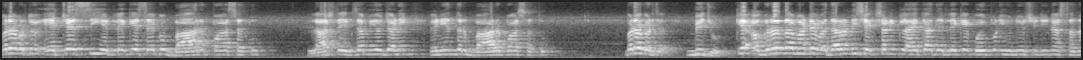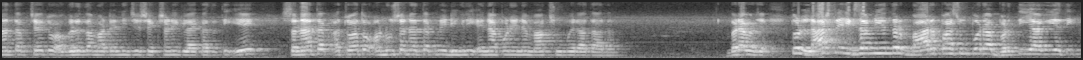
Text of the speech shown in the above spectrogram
બરાબર? તો એચએસસી એટલે કે સાહેબ, બાર પાસ હતું. લાસ્ટ એક્ઝામ યોજાણી એની અંદર બાર પાસ હતું. બરાબર છે. બીજું કે અગ્રતા માટે વધારાની શૈક્ષણિક લાયકાત એટલે કે કોઈ પણ યુનિવર્સિટીના સ્નાતક છે, તો અગ્રતા માટેની જે શૈક્ષણિક લાયકાત હતી એ સ્નાતક અથવા તો અનુસ્નાતકની ડિગ્રી એના પણ એને માર્ક્સ ઉમેરાતા હતા. બરાબર છે. તો લાસ્ટ એક્ઝામની અંદર બાર પાસ ઉપર આ ભરતી આવી હતી.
